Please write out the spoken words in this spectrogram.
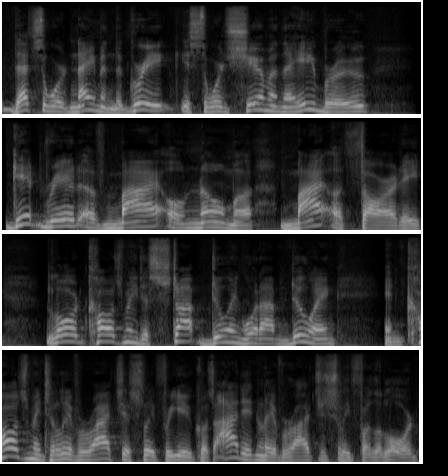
That's the word name in the Greek. It's the word shem in the Hebrew. Get rid of my onoma, my authority. Lord, cause me to stop doing what I'm doing and cause me to live righteously for you because I didn't live righteously for the Lord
